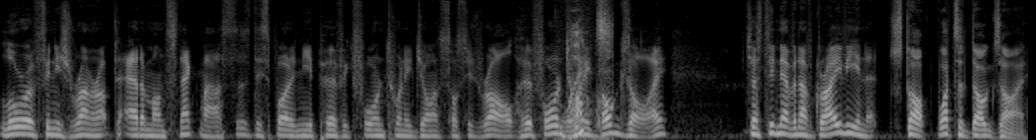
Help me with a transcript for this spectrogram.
Laura finished runner up to Adam on Snack Masters despite a near perfect 4 and 20 giant sausage roll. Her 4 and 20 dog's eye just didn't have enough gravy in it. Stop. What's a dog's eye?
